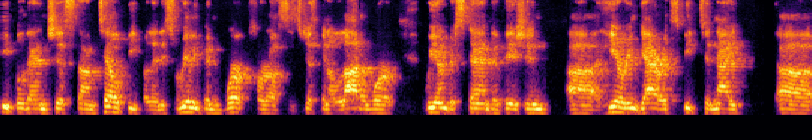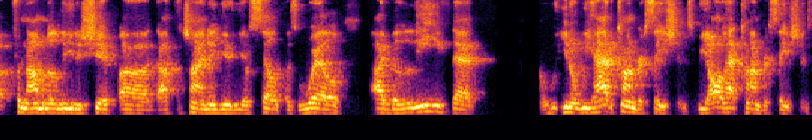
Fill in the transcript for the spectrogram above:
people than just um, tell people, and it's really been work for us. It's just been a lot of work. We understand the vision. Uh, hearing Garrett speak tonight, uh, phenomenal leadership, uh, Dr. Chyna, you, yourself as well. I believe that you know, we had conversations. We all had conversations.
